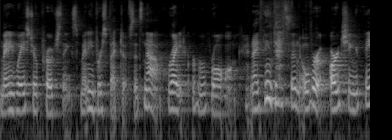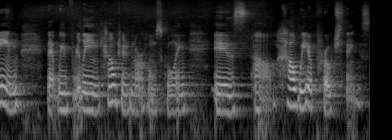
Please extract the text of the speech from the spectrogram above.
many ways to approach things, many perspectives. It's not right or wrong. And I think that's an overarching theme that we've really encountered in our homeschooling is um, how we approach things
